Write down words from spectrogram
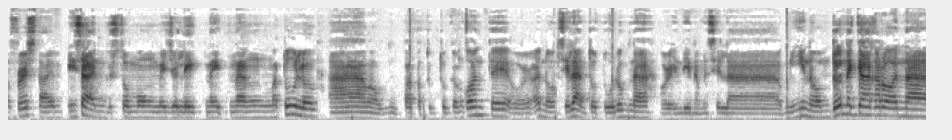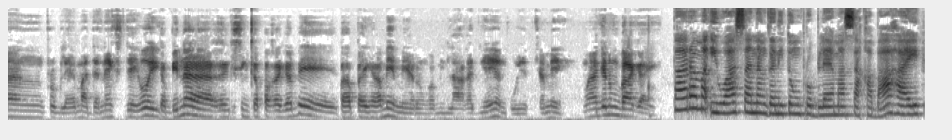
the first time. Minsan, gusto mong medyo late night nang matulog, ah, papatugtog kang konti, or ano, sila tutulog na, or hindi naman sila umiinom. Doon nagkakaroon ng problema. The next day, uy, gabi na, gising ka pa kagabi, papahinga kami, meron kaming lakad ngayon, puyat kami. Mga ganung bagay. Para maiwasan ng ganitong problema sa kabahay,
